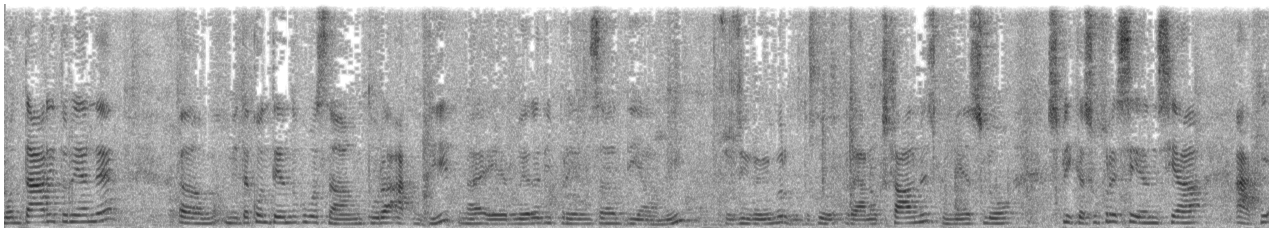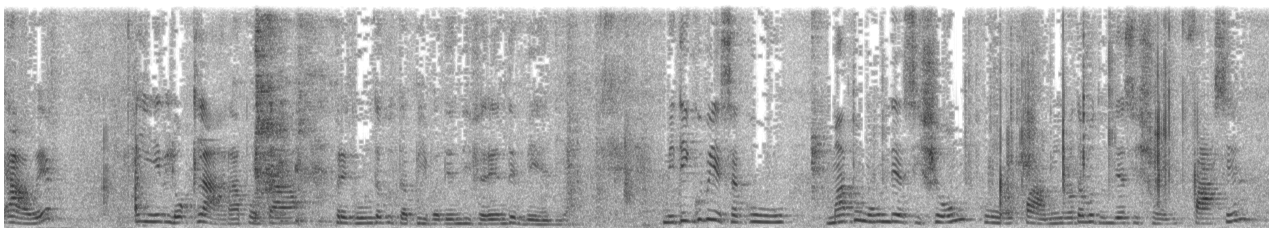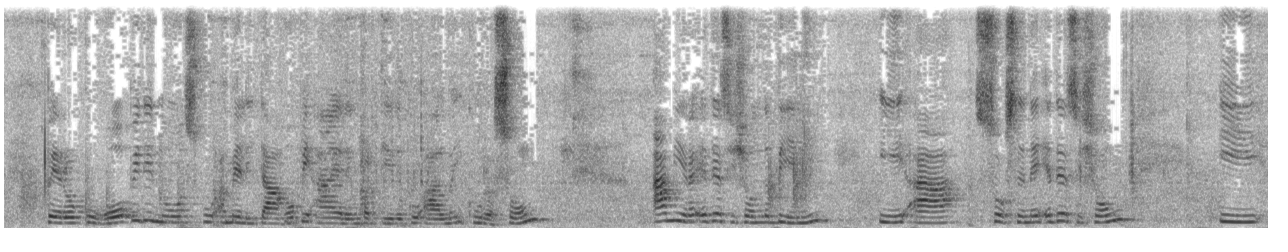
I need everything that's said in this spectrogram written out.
vontade tu rende um, me está contente com você tura acudir na rueda de prensa de AMI. Sugiro muito que Ranox Calmes começo explica sua presença aqui awe e lo clara por a pergunta que está pipa em diferentes mídias me tem começa com mas tomou uma decisão com para pero com hope de nós com a militar hope a ele um partido com alma e coração a mira a decisão da Bini e a sostener a decisão. E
